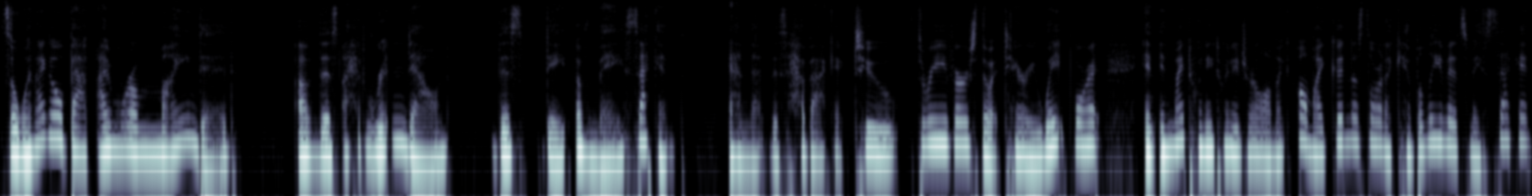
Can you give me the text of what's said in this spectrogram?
So when I go back, I'm reminded of this. I had written down this date of May 2nd and that this Habakkuk 2 3 verse, though it tarry, wait for it. And in my 2020 journal, I'm like, oh my goodness, Lord, I can't believe it. It's May 2nd.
